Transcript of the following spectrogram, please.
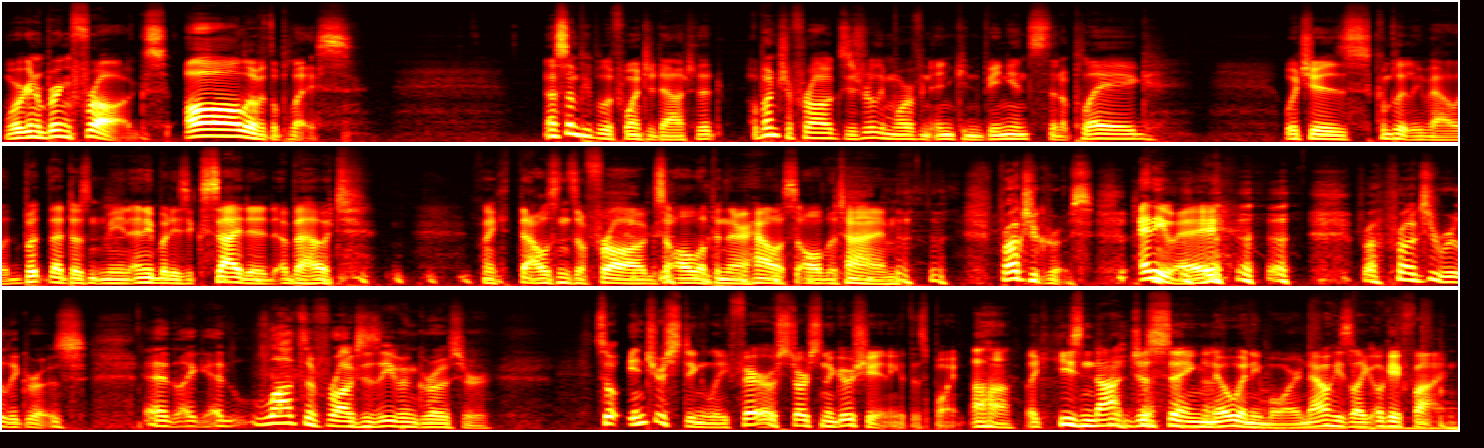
we're gonna bring frogs all over the place. Now some people have pointed out that a bunch of frogs is really more of an inconvenience than a plague, which is completely valid. But that doesn't mean anybody's excited about like thousands of frogs all up in their house all the time. Frogs are gross. Anyway. Frogs are really gross, and like and lots of frogs is even grosser. So interestingly, Pharaoh starts negotiating at this point. Uh-huh. Like he's not just saying no anymore. Now he's like, okay, fine.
